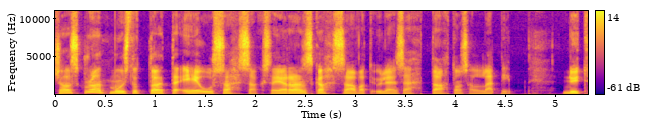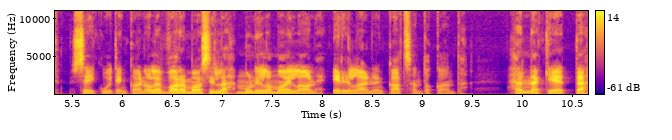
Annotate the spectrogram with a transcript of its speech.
Charles Grant muistuttaa, että EU:ssa Saksa ja Ranska saavat yleensä tahtonsa läpi. Nyt se ei kuitenkaan ole varmaa, sillä monilla mailla on erilainen katsantokanta. Hän näkee, että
